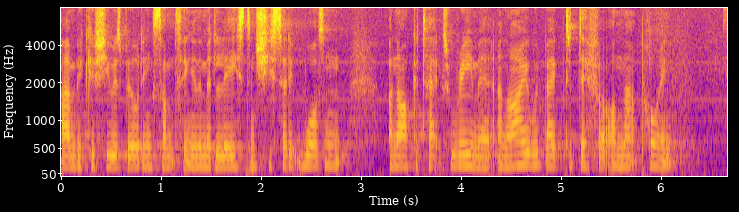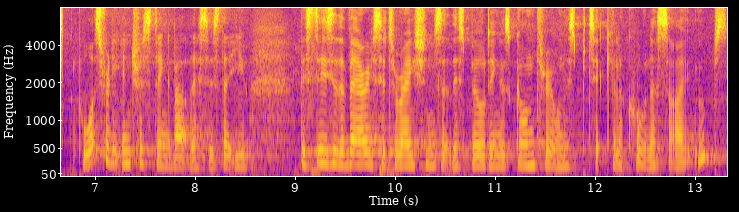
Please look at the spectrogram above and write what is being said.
um, because she was building something in the Middle East and she said it wasn't an architect's remit, and I would beg to differ on that point. But what's really interesting about this is that you, this, these are the various iterations that this building has gone through on this particular corner site. Oops,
